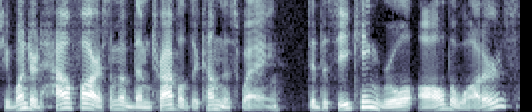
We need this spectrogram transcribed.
She wondered how far some of them traveled to come this way. Did the Sea King rule all the waters?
